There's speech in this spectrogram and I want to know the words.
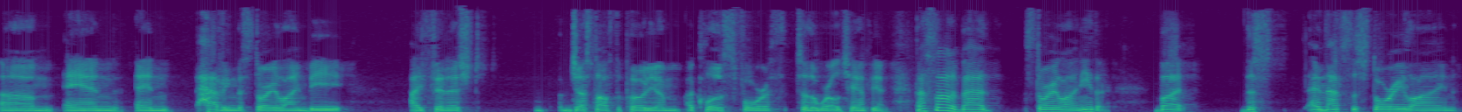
um, and and having the storyline be I finished just off the podium, a close fourth to the world champion. That's not a bad storyline either, but this and that's the storyline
